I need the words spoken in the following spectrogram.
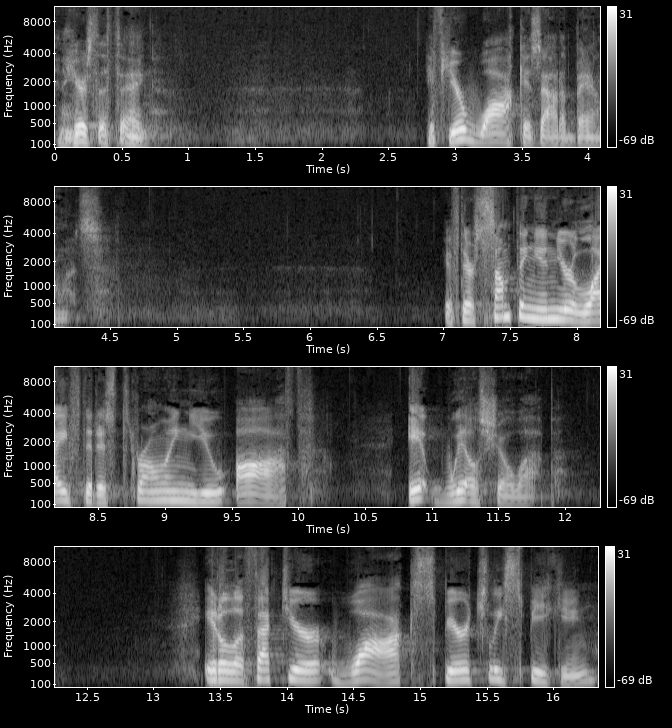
And here's the thing if your walk is out of balance, if there's something in your life that is throwing you off, it will show up. It'll affect your walk, spiritually speaking.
